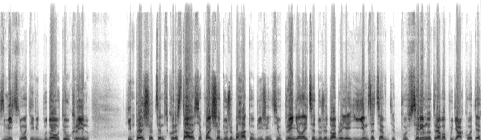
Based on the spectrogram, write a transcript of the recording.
зміцнювати і відбудовувати Україну. І Польща цим скористалася. Польща дуже багато біженців прийняла, і це дуже добре. І їм за це все рівно треба подякувати.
